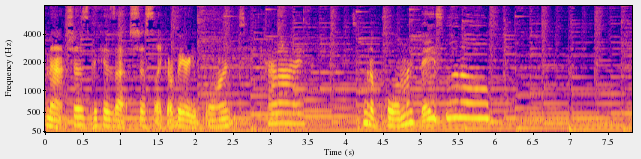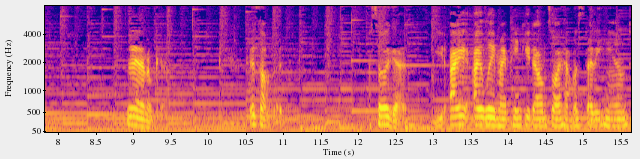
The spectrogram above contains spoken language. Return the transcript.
matches because that's just like a very blunt cat eye. So I'm gonna pull on my face a little. Nah, I don't care. It's all good. So again, I, I lay my pinky down so I have a steady hand.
